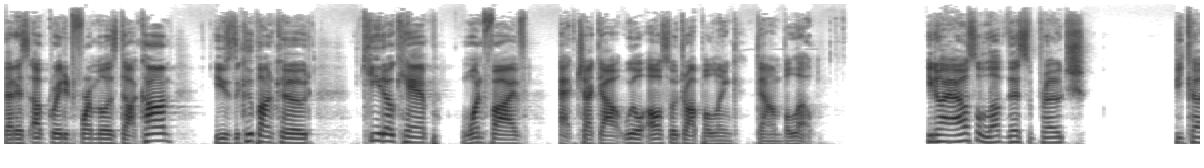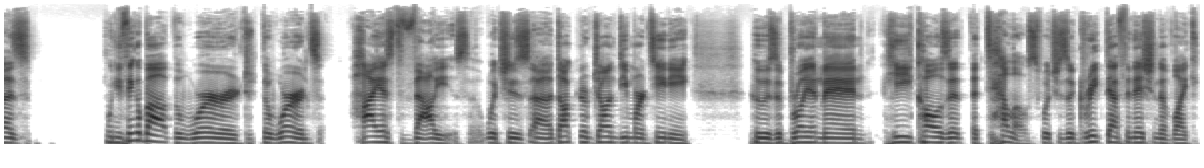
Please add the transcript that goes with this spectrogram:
That is upgradedformulas.com. Use the coupon code Keto Camp 15 at checkout. We'll also drop a link down below. You know, I also love this approach because when you think about the word, the words highest values, which is uh, Dr. John Demartini, who is a brilliant man, he calls it the telos, which is a Greek definition of like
